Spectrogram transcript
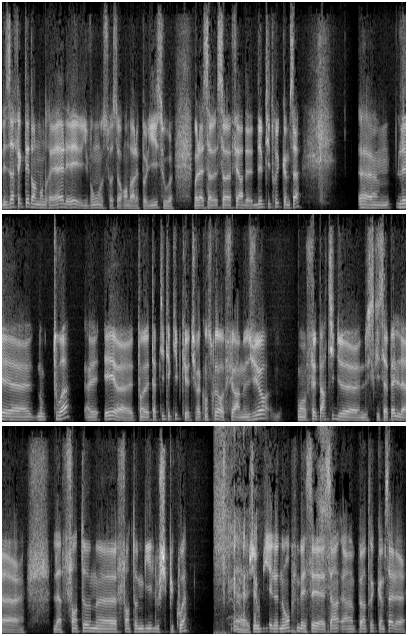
les affecter dans le monde réel et ils vont soit se rendre à la police ou voilà, ça, ça va faire des petits trucs comme ça. Euh, les, euh, donc toi et euh, ta petite équipe que tu vas construire au fur et à mesure on fait partie de, de ce qui s'appelle la, la Phantom, Phantom Guild ou je sais plus quoi. Euh, j'ai oublié le nom, mais c'est un, un, peu un truc comme ça. Le,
